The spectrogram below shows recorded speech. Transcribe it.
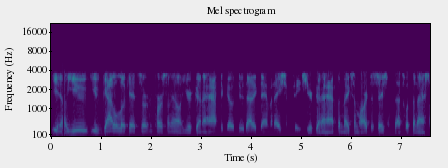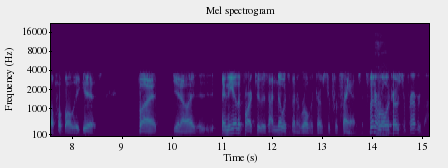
you know, you you've got to look at certain personnel. You're going to have to go through that examination piece. You're going to have to make some hard decisions. That's what the National Football League is. But you know, and the other part too is I know it's been a roller coaster for fans. It's been a mm-hmm. roller coaster for everybody,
